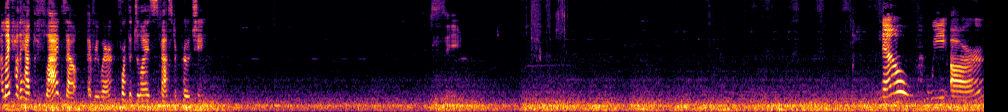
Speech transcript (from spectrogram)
I like how they have the flags out everywhere. 4th of July is fast approaching. Are,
